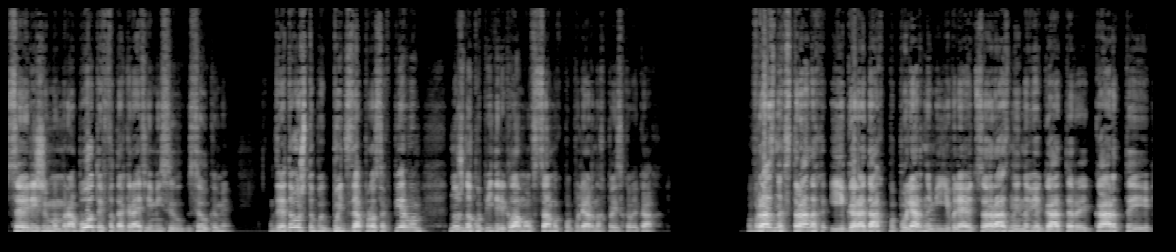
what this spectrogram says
с режимом работы, фотографиями и ссылками. Для того, чтобы быть в запросах первым, нужно купить рекламу в самых популярных поисковиках. В разных странах и городах популярными являются разные навигаторы, карты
